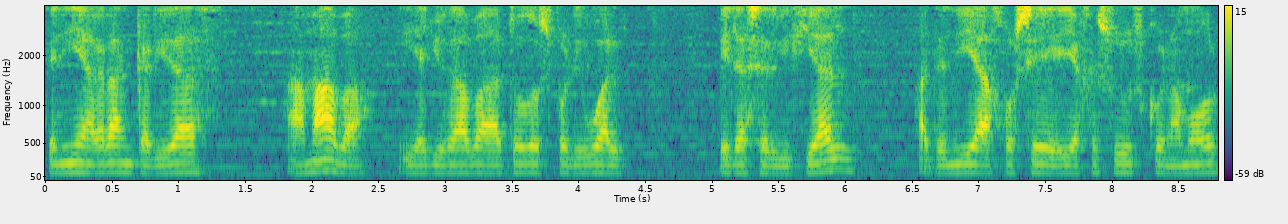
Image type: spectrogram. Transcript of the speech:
tenía gran caridad, amaba y ayudaba a todos por igual, era servicial, atendía a José y a Jesús con amor,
